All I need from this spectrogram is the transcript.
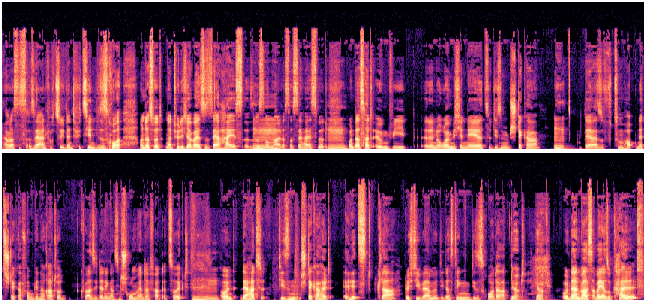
Aber das ist sehr einfach zu identifizieren, dieses Rohr. Und das wird natürlicherweise sehr heiß. Also das ist Mhm. normal, dass das sehr heiß wird. Mhm. Und das hat irgendwie äh, eine räumliche Nähe zu diesem Stecker, Mhm. der also zum Hauptnetzstecker vom Generator quasi, der den ganzen Strom während der Fahrt erzeugt. Mhm. Und der hat diesen Stecker halt erhitzt, klar, durch die Wärme, die das Ding, dieses Rohr da Ja, abgibt. ja, Und dann war es aber ja so kalt.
